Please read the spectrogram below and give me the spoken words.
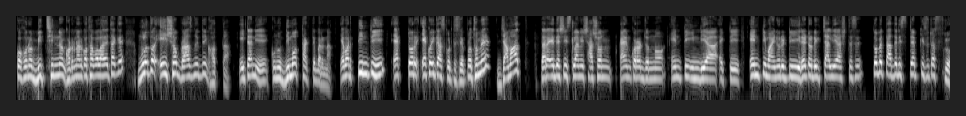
কখনো বিচ্ছিন্ন ঘটনার কথা বলা হয়ে থাকে। মূলত এইসব রাজনৈতিক হত্যা। এটা নিয়ে কোনো দ্বিমত থাকতে পারে না। এবার তিনটি অ্যাক্টর একই কাজ করতেছে। প্রথমে জামাত তারা এদেশে ইসলামী শাসন কায়েম করার জন্য এন্টি ইন্ডিয়া একটি এন্টি মাইনরিটি রেটরিক চালিয়ে আসতেছে। তবে তাদের স্টেপ কিছুটা স্লো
